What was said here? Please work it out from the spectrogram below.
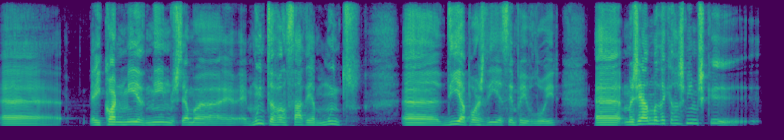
uh, a economia de memes é, uma, é, é muito avançada e é muito uh, dia após dia sempre a evoluir. mas é uma daquelas memes que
